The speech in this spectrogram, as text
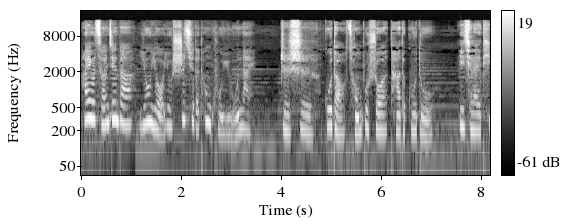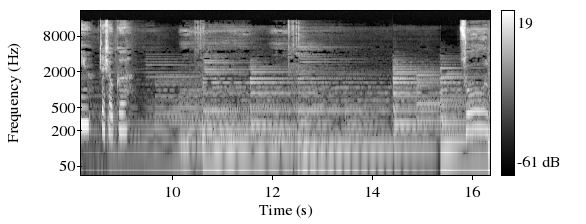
还有曾经的拥有又失去的痛苦与无奈，只是孤岛从不说他的孤独。一起来听这首歌。做了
